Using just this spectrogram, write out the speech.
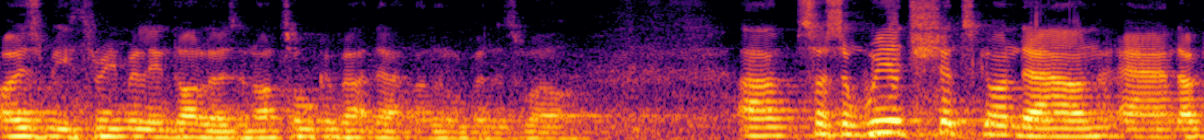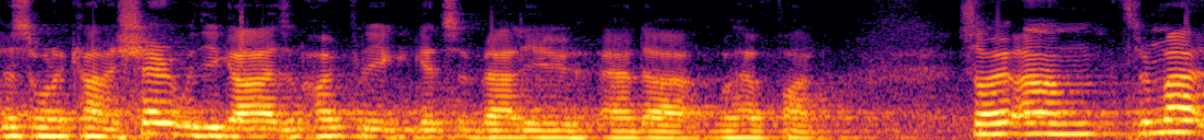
owes me $3 million, and I'll talk about that a little bit as well. Um, so some weird shit's gone down, and I just want to kind of share it with you guys, and hopefully you can get some value, and uh, we'll have fun. So um, through my,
